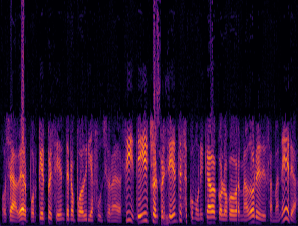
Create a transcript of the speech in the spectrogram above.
O sea, a ver, ¿por qué el presidente no podría funcionar así? De hecho, el presidente se comunicaba con los gobernadores de esa manera.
